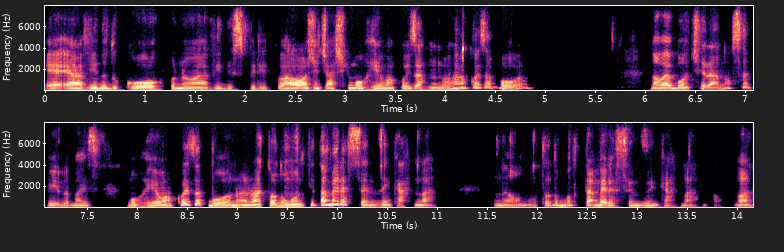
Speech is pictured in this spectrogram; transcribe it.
é, é a vida do corpo, não é a vida espiritual. A gente acha que morrer é uma coisa ruim, mas é uma coisa boa. Não é bom tirar a nossa vida, mas morrer é uma coisa boa, não é, não é todo mundo que está merecendo desencarnar. Não, não é todo mundo que está merecendo desencarnar, não, não é?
